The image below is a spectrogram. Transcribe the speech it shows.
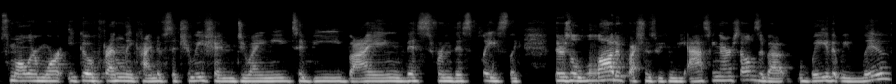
smaller, more eco friendly kind of situation? Do I need to be buying this from this place? Like, there's a lot of questions we can be asking ourselves about the way that we live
